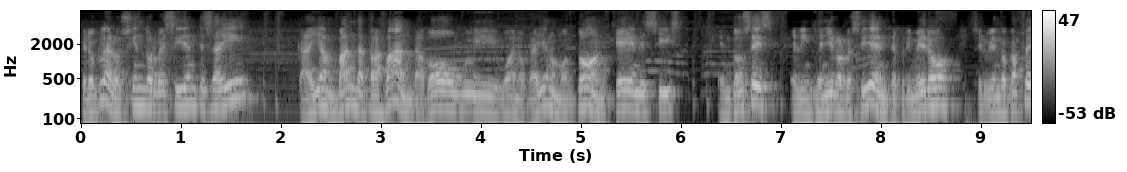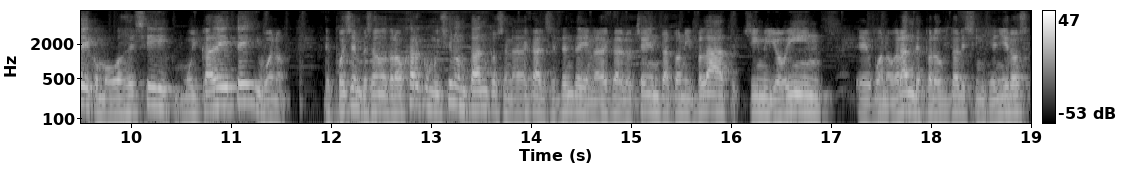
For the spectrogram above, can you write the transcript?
Pero claro, siendo residentes ahí, caían banda tras banda, Bowie, bueno, caían un montón, Genesis, entonces, el ingeniero residente, primero sirviendo café, como vos decís, muy cadete, y bueno, después empezando a trabajar como hicieron tantos en la década del 70 y en la década del 80, Tony Platt, Jimmy Jovin, eh, bueno, grandes productores e ingenieros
